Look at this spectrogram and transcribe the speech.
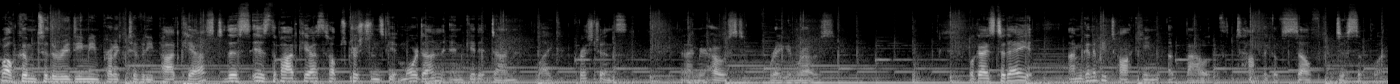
Welcome to the Redeeming Productivity Podcast. This is the podcast that helps Christians get more done and get it done like Christians. And I'm your host, Reagan Rose. Well, guys, today I'm going to be talking about the topic of self discipline.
